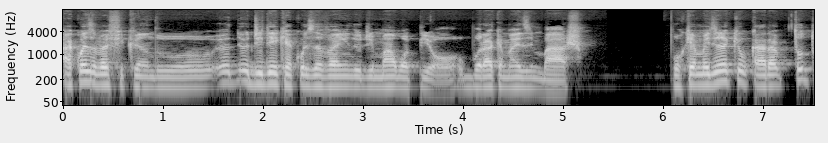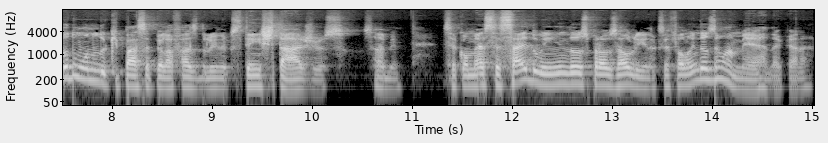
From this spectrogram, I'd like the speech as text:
a coisa vai ficando. Eu, eu diria que a coisa vai indo de mal a pior. O buraco é mais embaixo. Porque à medida que o cara. Todo, todo mundo que passa pela fase do Linux tem estágios, sabe? Você começa, você sai do Windows para usar o Linux. Você fala, o Windows é uma merda, cara.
